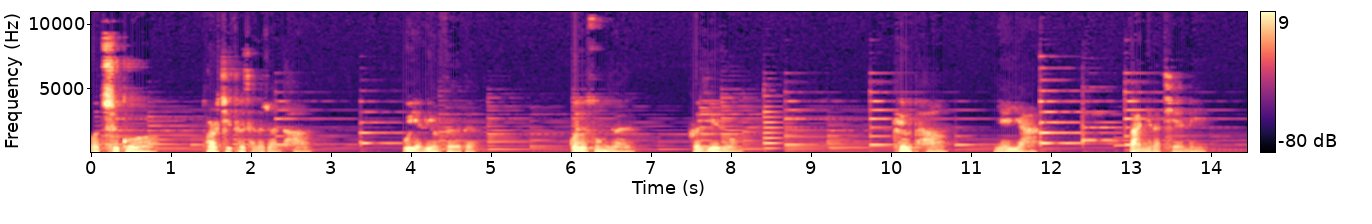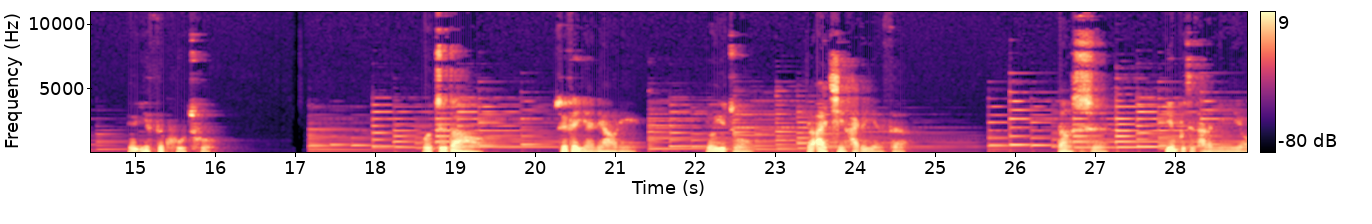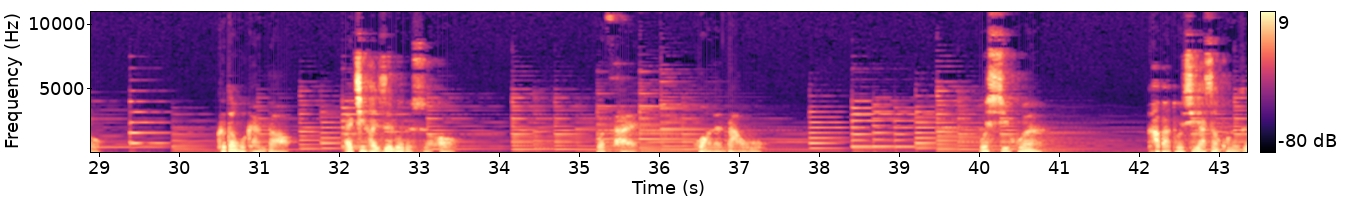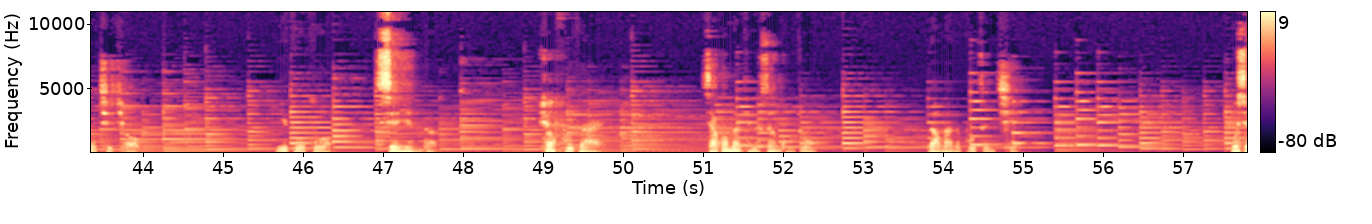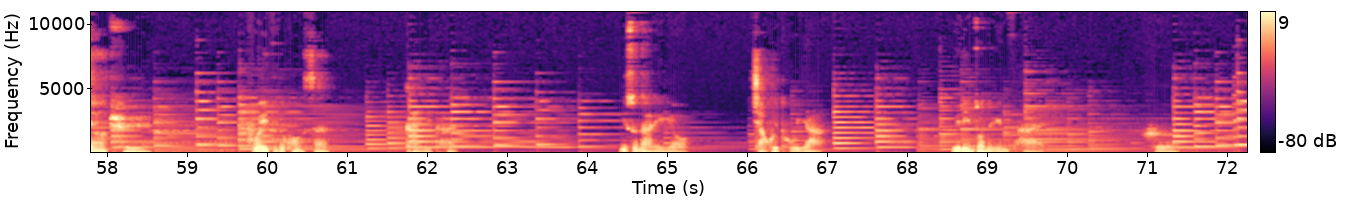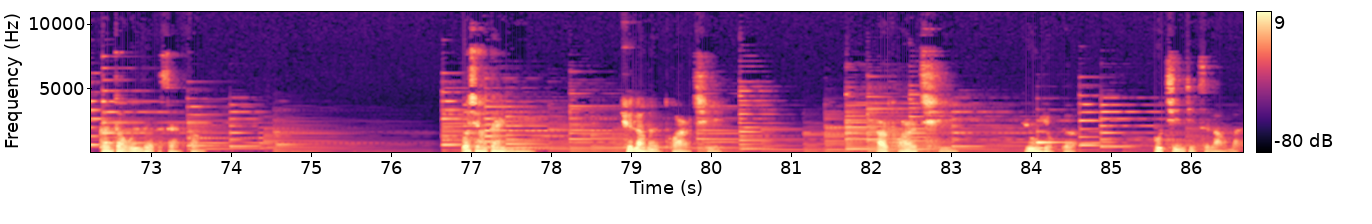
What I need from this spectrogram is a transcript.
我吃过土耳其特产的软糖，五颜六色的，裹着松仁和椰蓉，Q 糖粘牙，发腻的甜里有一丝苦楚。我知道水粉颜料里有一种叫爱琴海的颜色，当时并不知它的名由。可当我看到爱琴海日落的时候，我才恍然大悟。我喜欢卡帕多西亚上空的热气球，一座座鲜艳的漂浮在霞光漫天的山谷中，浪漫的不真切。我想要去。福威兹的矿山看一看，你说那里有墙绘涂鸦、鱼鳞状的云彩和干燥温热的山峰。我想要带你去浪漫的土耳其，而土耳其拥有的不仅仅是浪漫。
